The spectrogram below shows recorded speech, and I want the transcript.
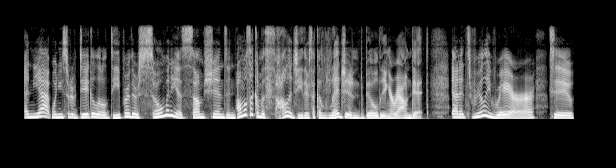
And yet, when you sort of dig a little deeper, there's so many assumptions and almost like a mythology. There's like a legend building around it. And it's really rare to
